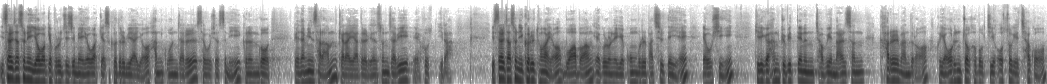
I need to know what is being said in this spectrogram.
이스라엘 자손이 여호와께 부르짖음에 여호와께서 그들을 위하여 한 구원자를 세우셨으니 그는 곧 베냐민 사람 게라의 아들 왼손잡이 에훗이라 이스라엘 자손이 그를 통하여 모압 왕 에글론에게 공물을 바칠 때에 에훗이 길이가 한 규빗 되는 자부의 날선 칼을 만들어 그의 오른쪽 허벅지 옷 속에 차고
